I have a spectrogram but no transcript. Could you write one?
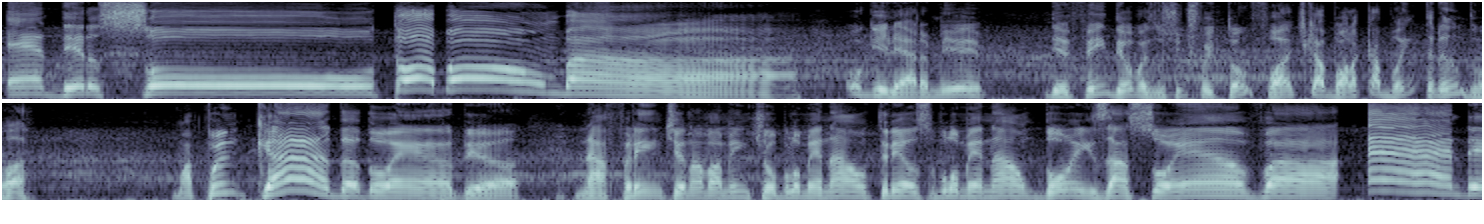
Éder soltou bomba. O Guilherme defendeu, mas o chute foi tão forte que a bola acabou entrando, ó. Uma pancada do Éder. Na frente, novamente, o Blumenau. 3 Blumenau, 2 a Soeva. Éder.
